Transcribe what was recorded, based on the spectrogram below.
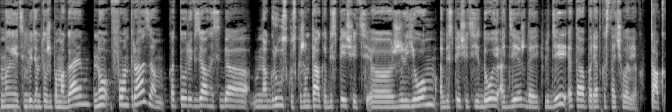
Мы этим людям тоже помогаем. Но фонд «Разом», который взял на себя нагрузку, скажем так, обеспечить э, жильем, обеспечить едой, одеждой людей, это порядка ста человек Так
